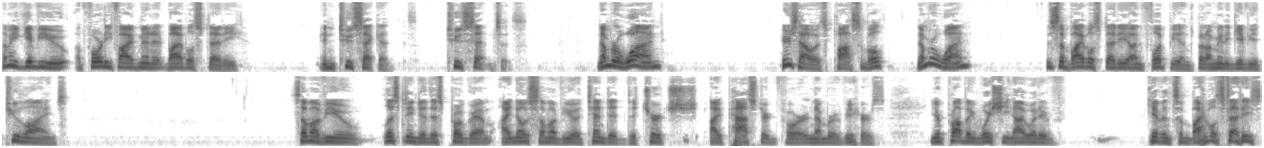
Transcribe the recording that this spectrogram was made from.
Let me give you a 45 minute Bible study in two seconds, two sentences. Number one, here's how it's possible. Number one, this is a Bible study on Philippians, but I'm going to give you two lines. Some of you listening to this program, I know some of you attended the church I pastored for a number of years. You're probably wishing I would have given some Bible studies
